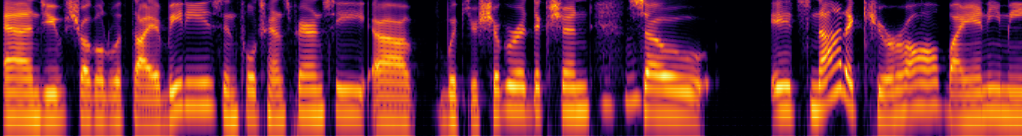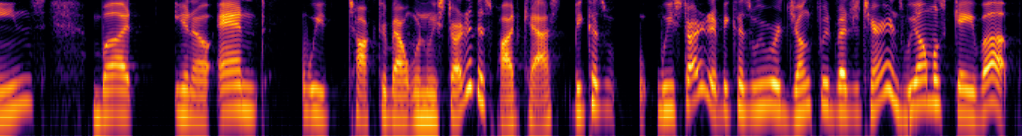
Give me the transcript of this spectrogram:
and you've struggled with diabetes in full transparency, uh, with your sugar addiction. Mm-hmm. So it's not a cure all by any means, but you know, and we talked about when we started this podcast because we started it because we were junk food vegetarians. We almost gave up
